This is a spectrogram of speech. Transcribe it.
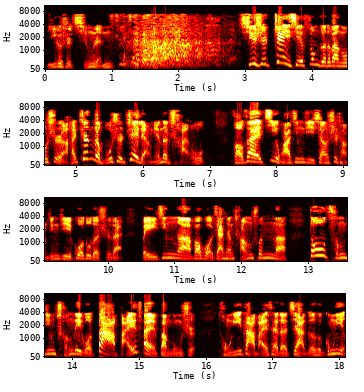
一个是情人。其实这些风格的办公室啊，还真的不是这两年的产物。早在计划经济向市场经济过渡的时代，北京啊，包括我家乡长春呢，都曾经成立过大白菜办公室，统一大白菜的价格和供应。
